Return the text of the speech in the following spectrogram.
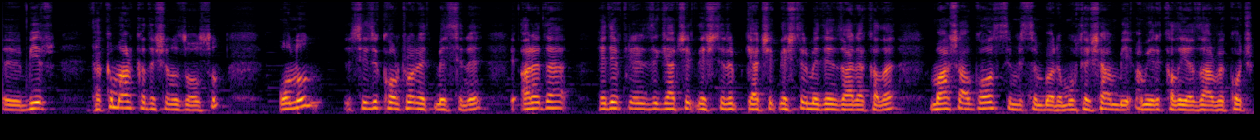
e, bir takım arkadaşınız olsun. Onun sizi kontrol etmesini, arada hedeflerinizi gerçekleştirip gerçekleştirmediğiniz alakalı Marshall Goldsmith'in böyle muhteşem bir Amerikalı yazar ve koç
